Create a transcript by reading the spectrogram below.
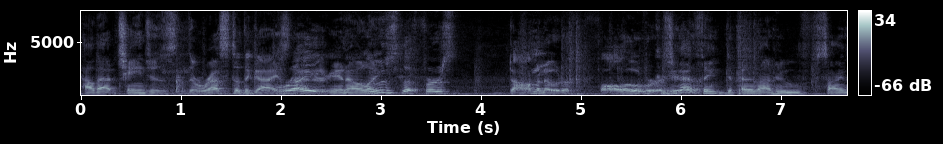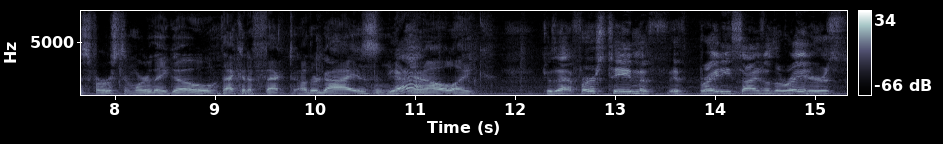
how that changes the rest of the guys. Right. are, you know, like who's the first domino to fall over? Because you got to think, depending on who signs first and where they go, that could affect other guys. And, Yeah. You know, like, Because that first team, if if Brady signs with the Raiders,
